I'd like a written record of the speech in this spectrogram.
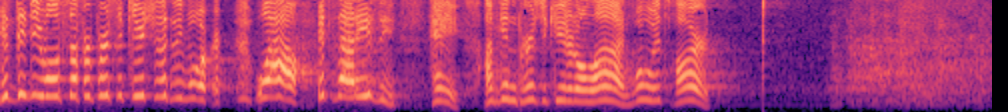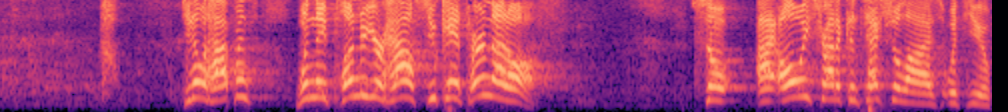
And then you won't suffer persecution anymore. Wow, it's that easy. Hey, I'm getting persecuted online. Whoa, it's hard. Do you know what happens? When they plunder your house, you can't turn that off. So I always try to contextualize with you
